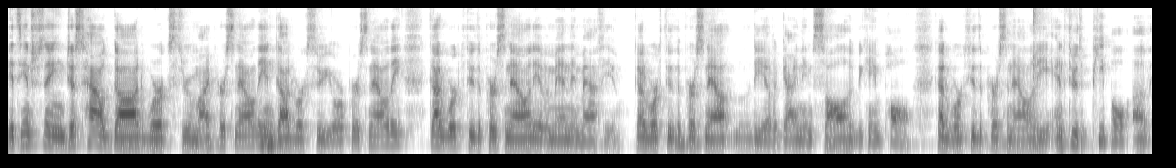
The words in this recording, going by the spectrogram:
It's interesting just how God works through my personality and mm-hmm. God works through your personality. God worked through the personality of a man named Matthew. God worked through the personality of a guy named Saul who became Paul. God worked through the personality and through the people of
